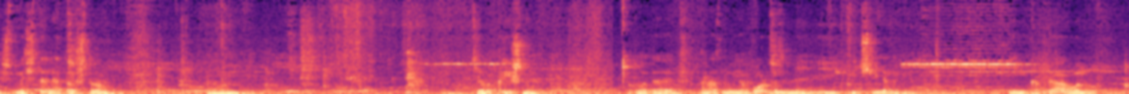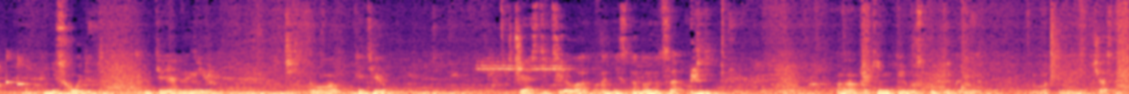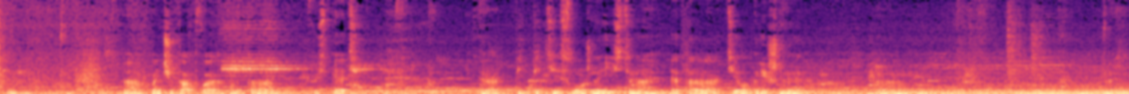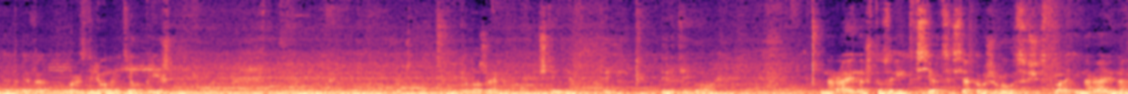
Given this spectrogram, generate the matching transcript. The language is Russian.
Значит, мы читали о том, что эм, тело Кришны обладает разными органами и, и членами. И когда он не сходит в материальный мир, то эти части тела, они становятся э, какими-то его спутниками. Вот, и в частности, э, панчататва – это то есть пять э, пятисложная истина – это тело Кришны, это, это разделенное тело Кришны. Мы продолжаем это чтение, третья глава. Нараина, что зрит в сердце всякого живого существа, и Нараина,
